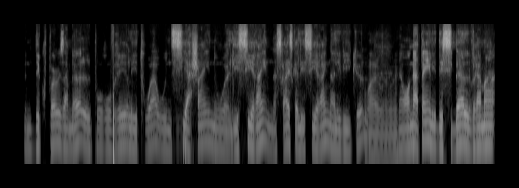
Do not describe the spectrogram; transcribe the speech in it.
une découpeuse à meule pour ouvrir les toits ou une scie à chaîne ou euh, les sirènes, ne serait-ce que les sirènes dans les véhicules, on atteint les décibels vraiment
